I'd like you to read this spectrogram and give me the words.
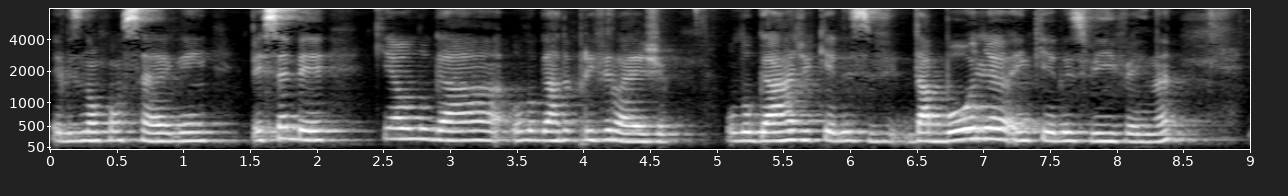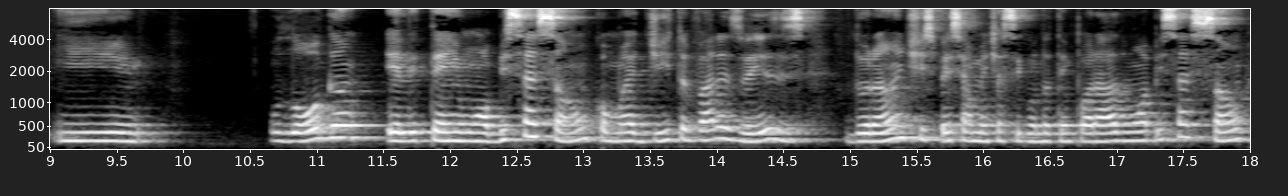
eles não conseguem perceber, que é o lugar o lugar do privilégio, o lugar de que eles da bolha em que eles vivem, né? E o Logan ele tem uma obsessão, como é dito várias vezes durante, especialmente a segunda temporada, uma obsessão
